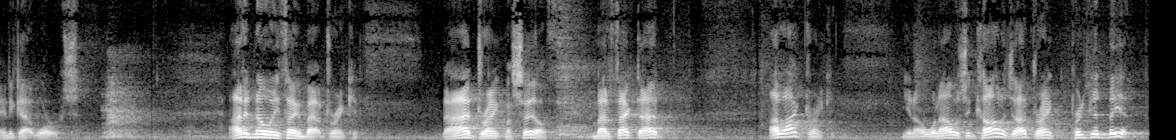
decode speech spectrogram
and it got worse. I didn't know anything about drinking. Now, I drank myself. Matter of fact, I I like drinking. You know, when I was in college, I drank a pretty good bit.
